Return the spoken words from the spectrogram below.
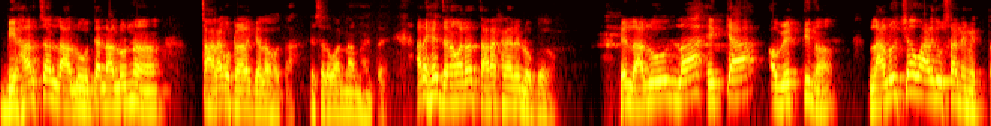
बिहारचा लालू त्या लालूनं चारा घोटाळा केला होता. हे सर्वांना माहीत आहे. अरे हे जनावरात चारा खाणारे लोक. हे लालूला एका व्यक्तीनं लालूच्या वाढदिवसानिमित्त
